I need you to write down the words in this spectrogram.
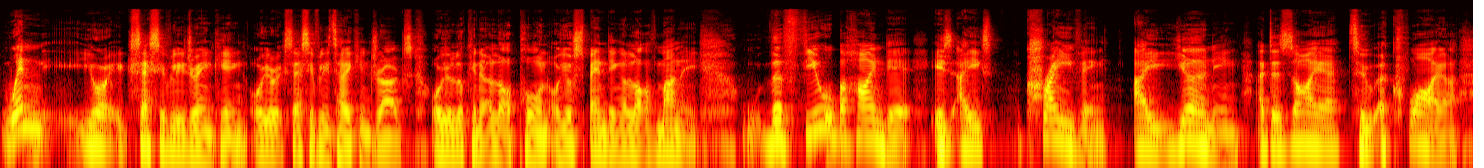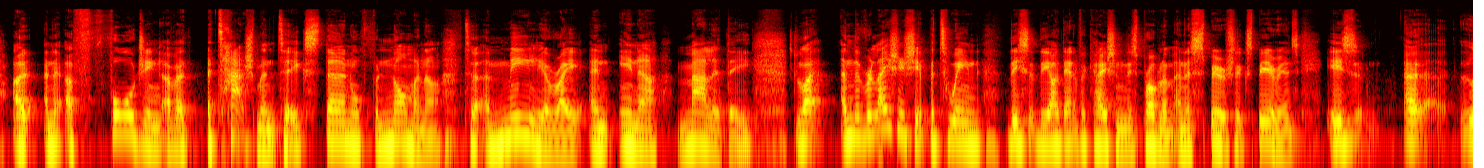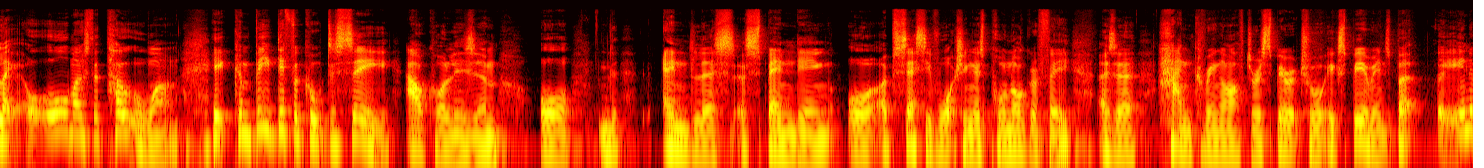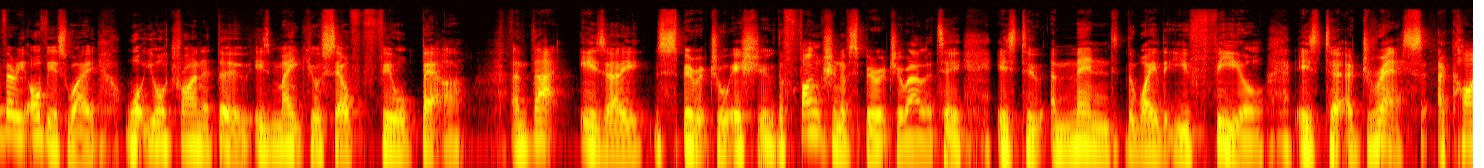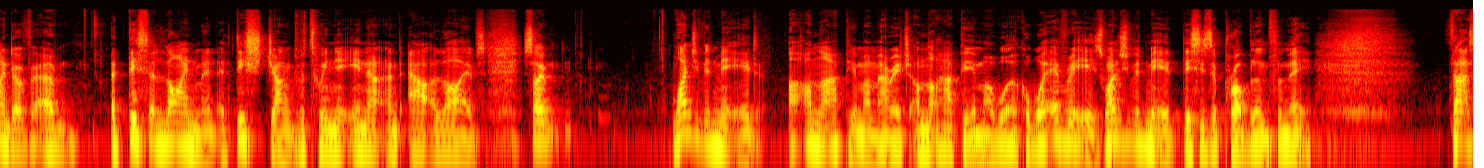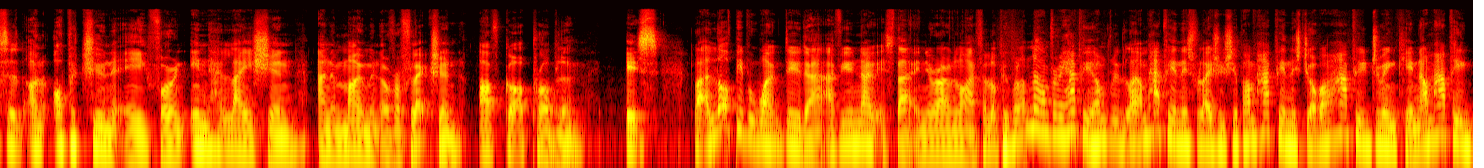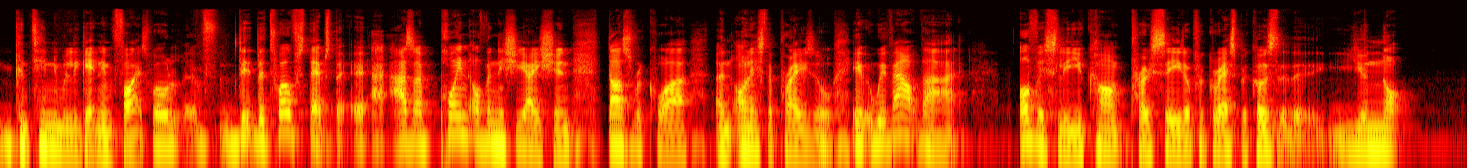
when you're excessively drinking or you're excessively taking drugs or you're looking at a lot of porn or you're spending a lot of money, the fuel behind it is a craving a yearning, a desire to acquire, a, a forging of an attachment to external phenomena to ameliorate an inner malady. Like, and the relationship between this, the identification of this problem, and a spiritual experience is. Uh, like almost a total one. It can be difficult to see alcoholism or endless spending or obsessive watching as pornography as a hankering after a spiritual experience. But in a very obvious way, what you're trying to do is make yourself feel better. And that is a spiritual issue. The function of spirituality is to amend the way that you feel, is to address a kind of um, a disalignment, a disjunct between your inner and outer lives. So once you've admitted, I'm not happy in my marriage, I'm not happy in my work, or whatever it is, once you've admitted this is a problem for me, that's an, an, opportunity for an inhalation and a moment of reflection. I've got a problem. It's like a lot of people won't do that. Have you noticed that in your own life? A lot of people are no, I'm very happy. I'm really, like, I'm happy in this relationship. I'm happy in this job. I'm happy drinking. I'm happy continually getting in fights. Well, the, the 12 steps that, as a point of initiation does require an honest appraisal. It, without that, obviously you can't proceed or progress because you're not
